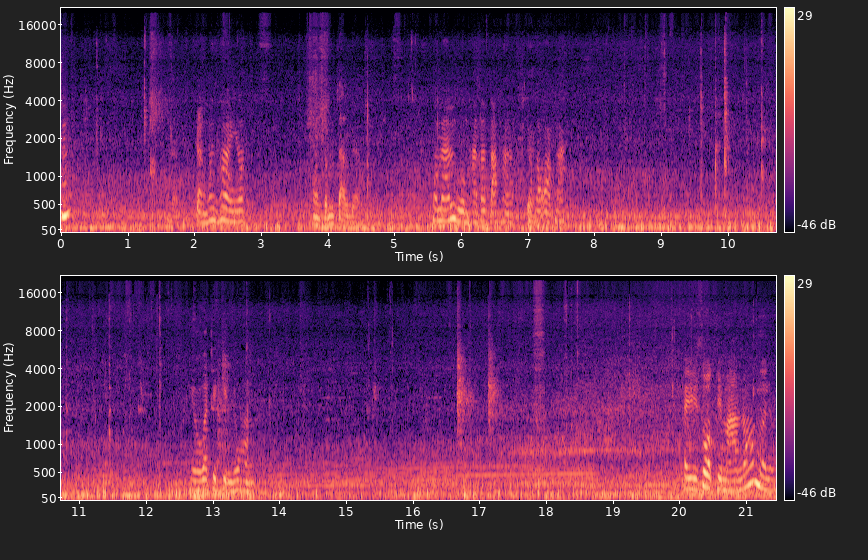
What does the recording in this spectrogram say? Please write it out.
หึจังค่อยๆอยู่มันสำจักเดี๋ยวประมาณบูมหาก็ตับหาแล้วเขาออกมาเดี๋ยวว่าจะกินอยู่หัน ไปสวกสิมาเนาะมือหนึง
